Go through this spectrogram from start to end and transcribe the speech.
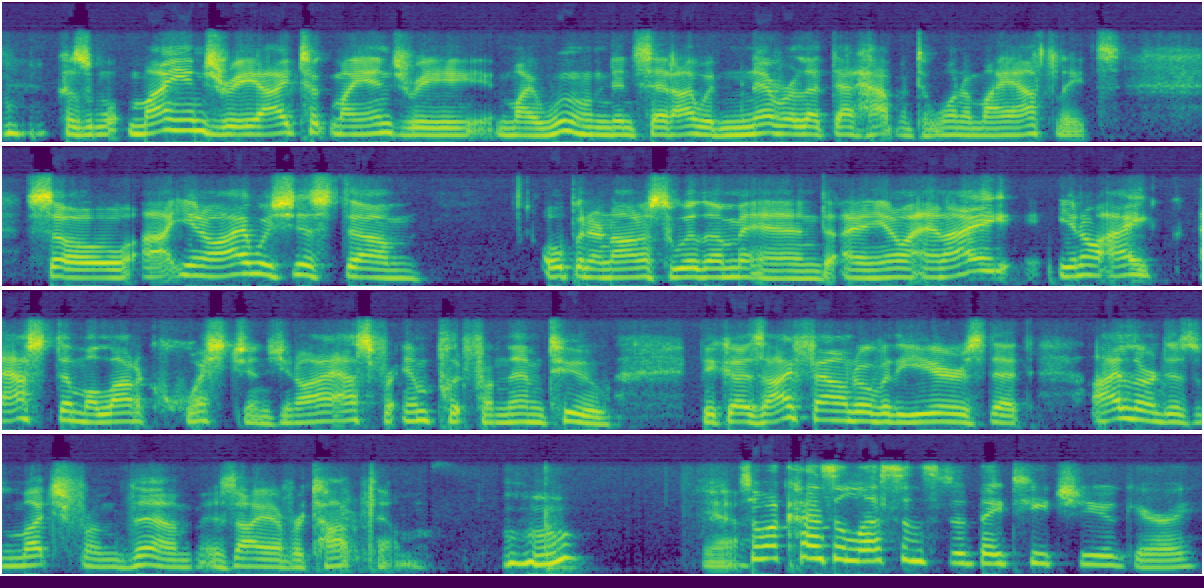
Because mm-hmm. my injury I took my injury my wound and said I would never let that happen to one of my athletes. So uh, you know I was just um, open and honest with them. And I, you know and i you know i asked them a lot of questions. You know i asked for input from them too because i found over the years that i learned as much from them as i ever taught them. Mm-hmm. yeah. So what kinds of lessons did they teach you gary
